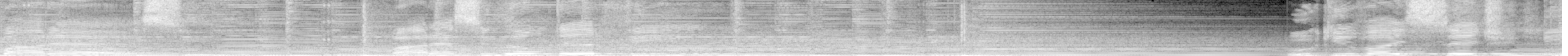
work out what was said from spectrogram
parece, parece não ter fim. O que vai ser de mim?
